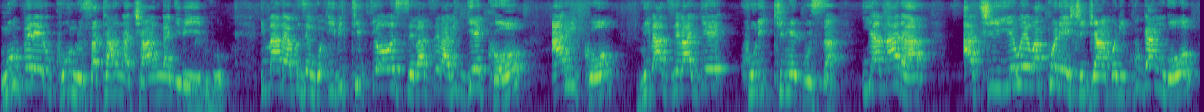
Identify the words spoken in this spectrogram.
Mwumve rero ukuntu satani acanganya ibintu. Imana yavuze ngo ibiti byose baze babijyeko ariko ntibaze bajye kuri kimwe gusa. Yamara aciye we wakoresha ijambo rivuga ngo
